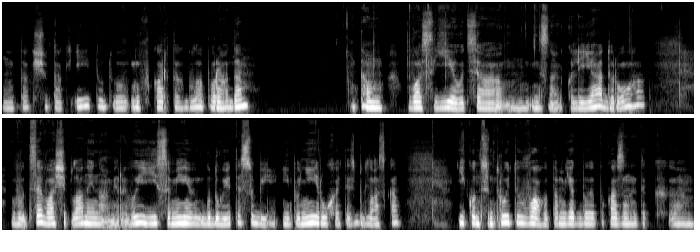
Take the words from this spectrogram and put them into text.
Ну, Так що так. І тут в картах була порада. Там у вас є оця, не знаю, колія, дорога. Це ваші плани і наміри. Ви її самі будуєте собі і по ній рухайтесь, будь ласка, і концентруйте увагу. Там якби показане так е,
